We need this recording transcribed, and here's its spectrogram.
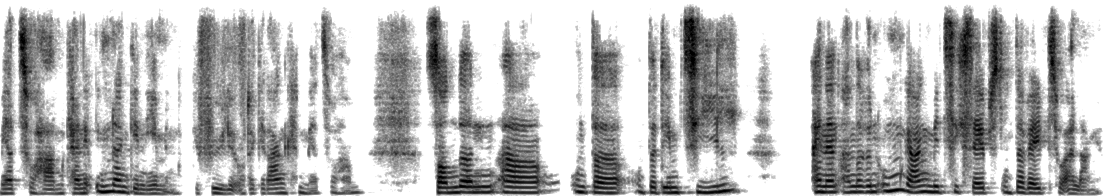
mehr zu haben, keine unangenehmen Gefühle oder Gedanken mehr zu haben, sondern äh, unter, unter dem Ziel, einen anderen Umgang mit sich selbst und der Welt zu erlangen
